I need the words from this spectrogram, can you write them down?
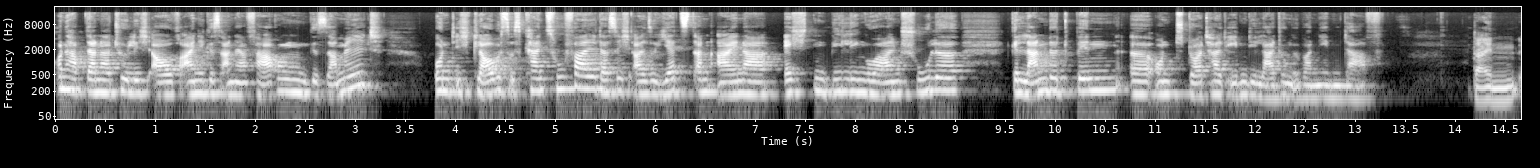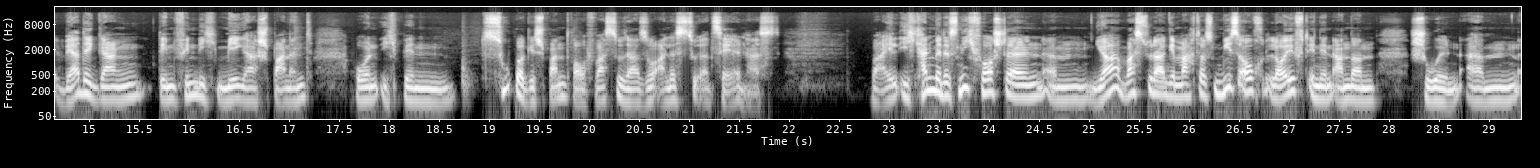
und habe da natürlich auch einiges an Erfahrungen gesammelt und ich glaube, es ist kein Zufall, dass ich also jetzt an einer echten bilingualen Schule gelandet bin äh, und dort halt eben die Leitung übernehmen darf. Dein Werdegang, den finde ich mega spannend und ich bin super gespannt drauf, was du da so alles zu erzählen hast weil ich kann mir das nicht vorstellen, ähm, ja, was du da gemacht hast und wie es auch läuft in den anderen Schulen, ähm,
